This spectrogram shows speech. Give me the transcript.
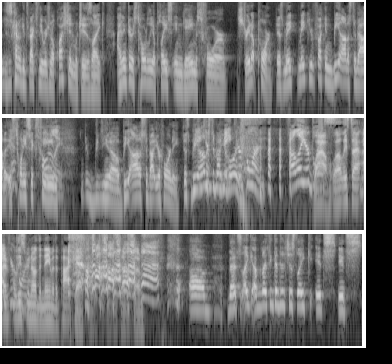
this kind of gets back to the original question, which is like I think there's totally a place in games for straight up porn. Just make make your fucking be honest about it. It's 2016. totally. You know, be honest about your horny. Just be honest about make your horny. your porn. Follow your bliss. wow. Well, at least I, I've, your at least we know the name of the podcast. for this episode. That's like I, mean, I think that it's just like it's it's.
